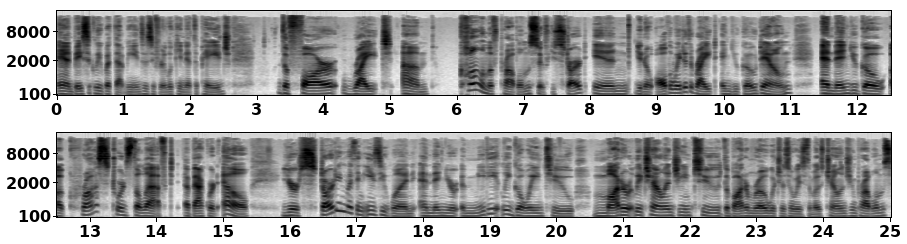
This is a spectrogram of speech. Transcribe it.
And basically, what that means is if you're looking at the page, the far right um, column of problems. So if you start in, you know, all the way to the right and you go down and then you go across towards the left, a backward L, you're starting with an easy one and then you're immediately going to moderately challenging to the bottom row, which is always the most challenging problems.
